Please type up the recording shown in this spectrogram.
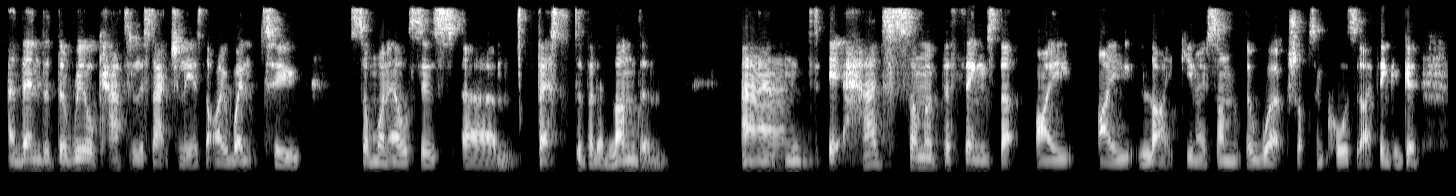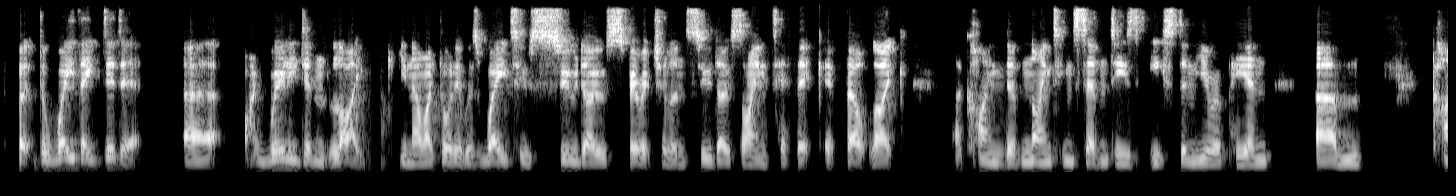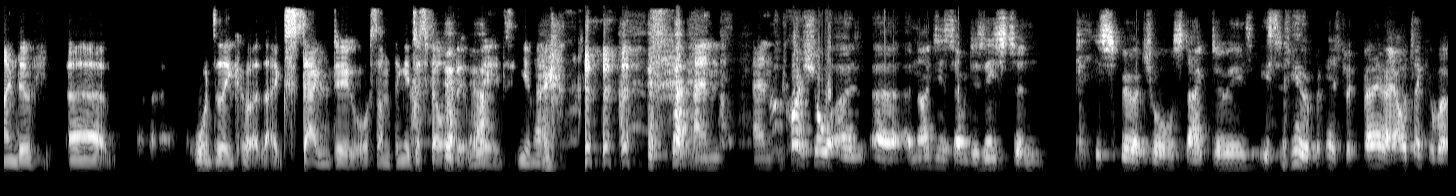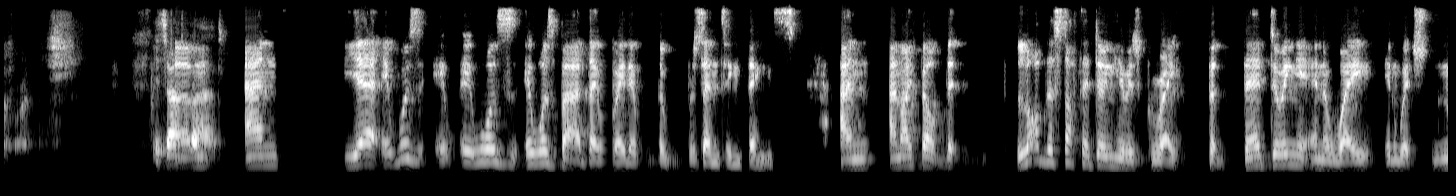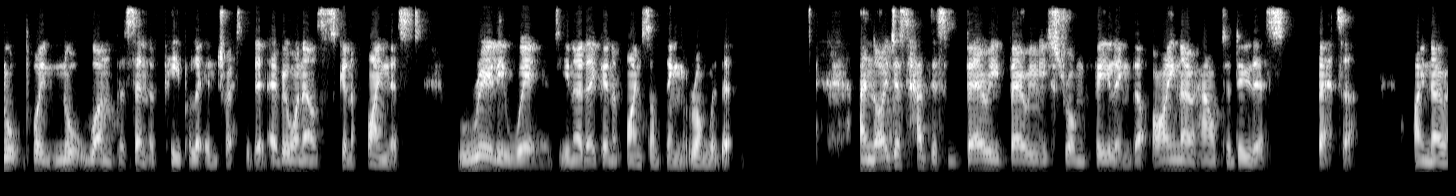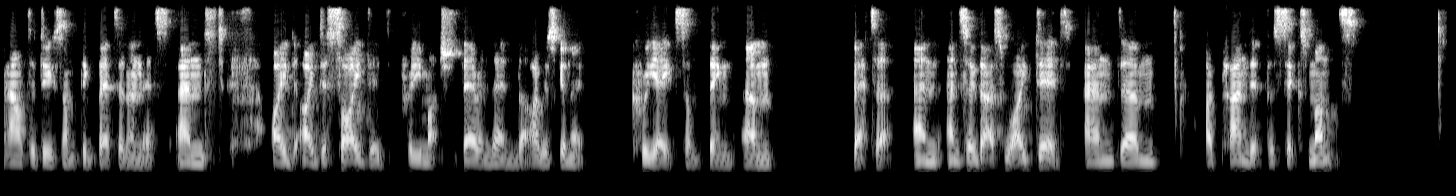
And then the, the real catalyst actually is that I went to someone else's um, festival in London, and it had some of the things that I I like. You know, some of the workshops and courses I think are good, but the way they did it, uh, I really didn't like. You know, I thought it was way too pseudo spiritual and pseudo scientific. It felt like a kind of 1970s Eastern European um, kind of uh, what do they call it, like stag do or something. It just felt a bit weird, you know. and and I'm quite sure a, a 1970s Eastern spiritual stag do is Eastern European, but anyway, I'll take your word for it. It sounds um, bad. And yeah, it was it, it was it was bad the way they were presenting things, and and I felt that a lot of the stuff they're doing here is great, but they're doing it in a way in which 0.01% of people are interested in. Everyone else is going to find this really weird. You know, they're going to find something wrong with it. And I just had this very, very strong feeling that I know how to do this better. I know how to do something better than this. And I, I decided pretty much there and then that I was going to create something um, better. And, and so that's what I did. And um, I planned it for six months.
